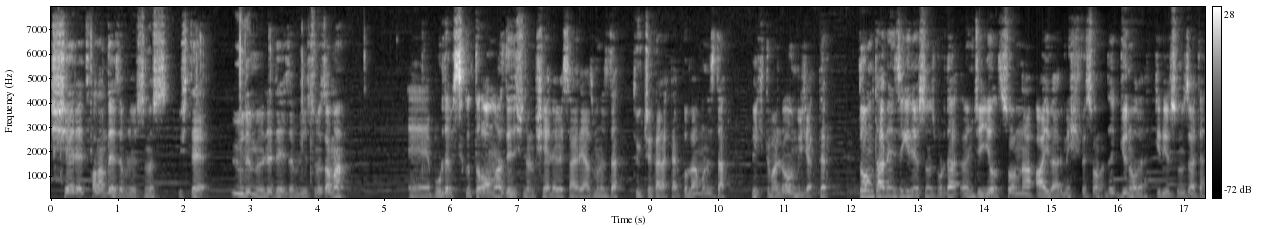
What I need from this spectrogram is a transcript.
şehret falan da yazabiliyorsunuz. İşte üyle müyle de yazabiliyorsunuz ama e, burada bir sıkıntı olmaz diye düşünüyorum şehre vesaire yazmanızda. Türkçe karakter kullanmanızda. Büyük ihtimalle olmayacaktır. Doğum tarihinize gidiyorsunuz burada. Önce yıl, sonra ay vermiş ve sonra da gün olarak giriyorsunuz zaten.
